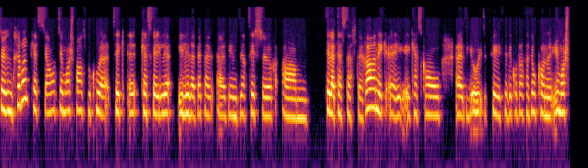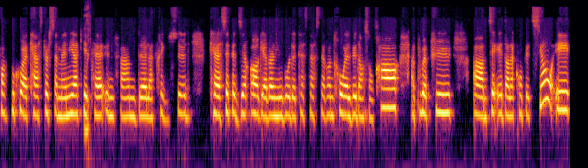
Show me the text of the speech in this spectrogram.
une très bonne question. moi, je pense beaucoup à qu'est-ce qu'Elisabeth vient de dire sur um, la testostérone et, qu'est-ce qu'on. Euh, c'est des conversations qu'on a eues. Moi, je pense beaucoup à Castor Semenya, qui était une femme de l'Afrique du Sud, qui s'est fait dire oh, qu'il y avait un niveau de testostérone trop élevé dans son corps. Elle pouvait plus euh, être dans la compétition. Et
